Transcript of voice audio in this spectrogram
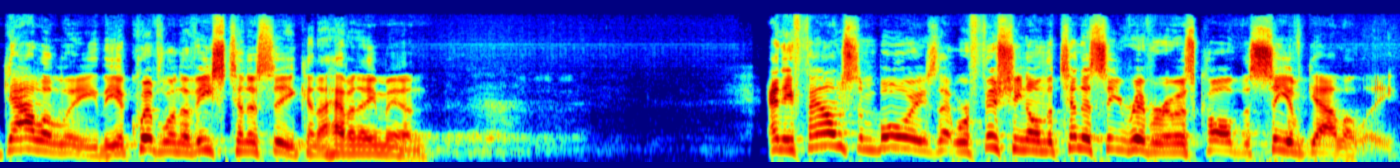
Galilee, the equivalent of East Tennessee. Can I have an amen? And he found some boys that were fishing on the Tennessee River. It was called the Sea of Galilee.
